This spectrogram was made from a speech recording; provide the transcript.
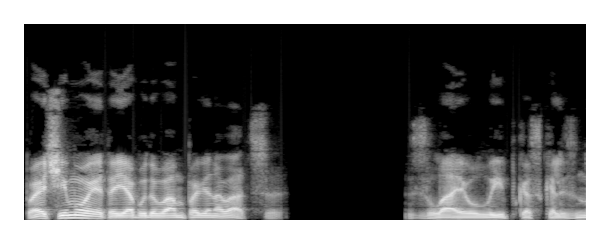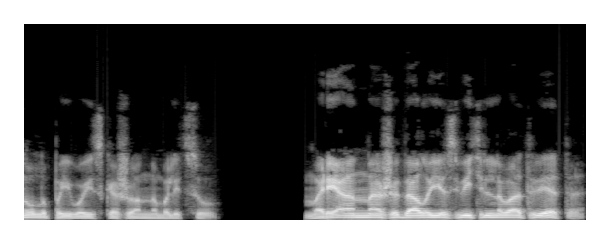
Почему это я буду вам повиноваться? Злая улыбка скользнула по его искаженному лицу. Марианна ожидала язвительного ответа.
